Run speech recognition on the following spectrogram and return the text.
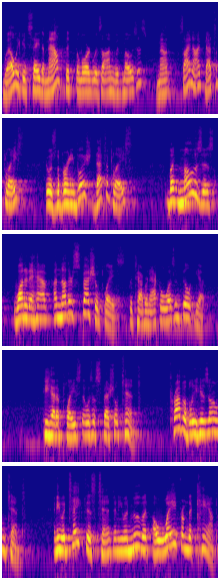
Well, we could say the mount that the Lord was on with Moses, Mount Sinai, that's a place. It was the burning bush, that's a place. But Moses wanted to have another special place. The tabernacle wasn't built yet. He had a place that was a special tent, probably his own tent. And he would take this tent and he would move it away from the camp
